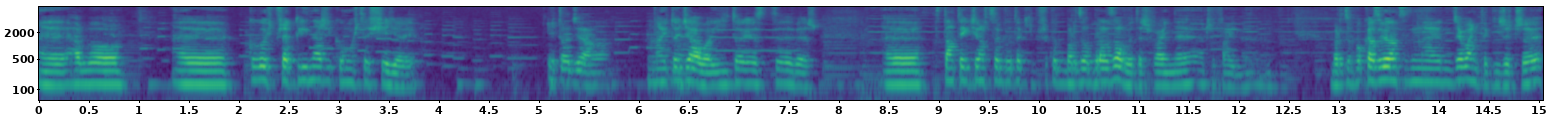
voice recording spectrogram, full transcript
e, albo e, kogoś przeklinasz i komuś coś się dzieje. I to działa. No i to działa i to jest, e, wiesz, e, w tamtej książce był taki przykład bardzo obrazowy, też fajny, znaczy fajny, bardzo pokazujący działanie takich rzeczy.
